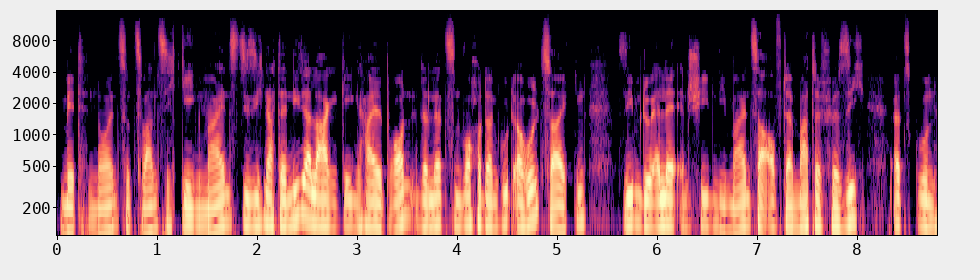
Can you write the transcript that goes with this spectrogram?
mit 9 zu 20 gegen Mainz, die sich nach der Niederlage gegen Heilbronn in der letzten Woche dann gut erholt zeigten. Sieben Duelle entschieden die Mainzer auf der Matte für sich. Özgun,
